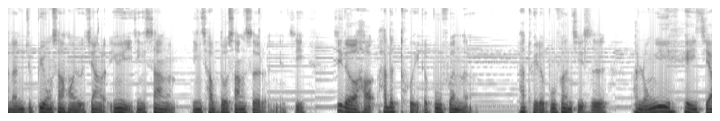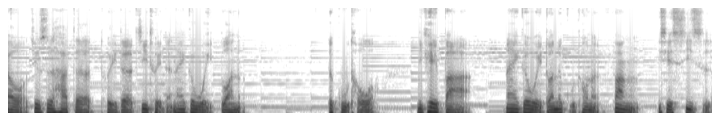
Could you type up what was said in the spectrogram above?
可能就不用上黄油酱了，因为已经上，已经差不多上色了。你的鸡，记得好，它的腿的部分呢，它腿的部分其实很容易黑焦哦，就是它的腿的鸡腿的那个尾端的骨头哦，你可以把那一个尾端的骨头呢，放一些细纸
